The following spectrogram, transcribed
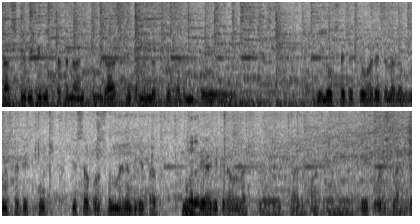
शासकीय देखील असताना आणखी जास्त एक आनंद असतो कारण ते जे लोकशाहीचे त्योहार आहे त्याला राबवण्यासाठी खूप दिवसापासून मेहनत घेतात. खूप तयारी करावं लागतं. चार पाच महिने एक वर्ष लागतं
